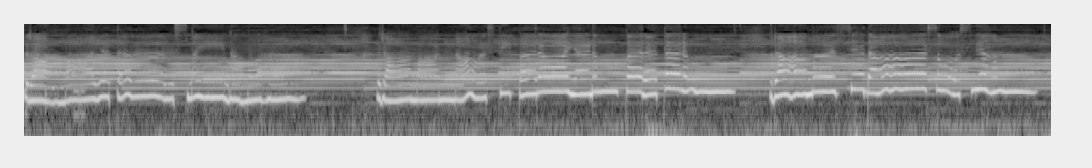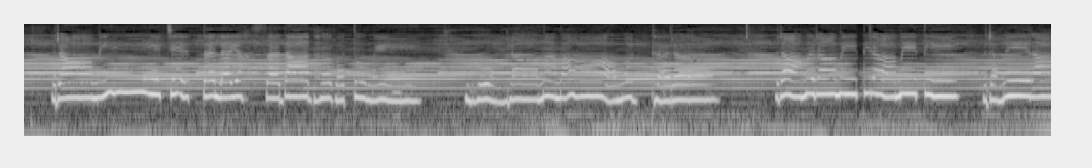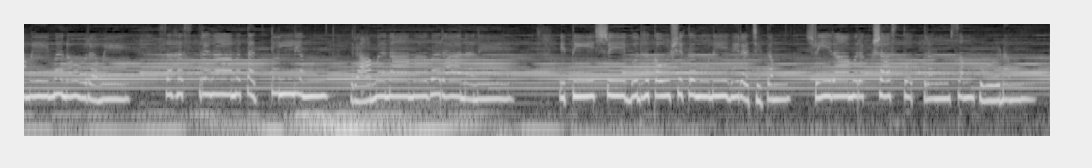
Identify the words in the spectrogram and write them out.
रामाय तस्मै नमः। रामान्नास्ति परायणं परतरं। रामस्य दासोऽस्म्यहं। रामे चित्तलयः सदा भवतु मे। भो राम मामुद्धर। राम रामेति रामेति रमे रामे मनोरमे। सहस्रनाम तत्तुल्यं रामनाम वरानने। इति श्रीबुधकौशिकमुनिविरचितं श्रीरामरक्षास्तोत्रं सम्पूर्णम्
